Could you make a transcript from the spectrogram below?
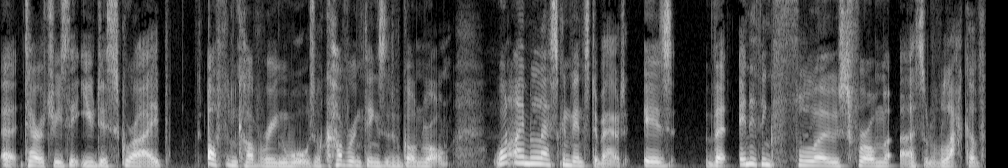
uh, territories that you describe, often covering wars or covering things that have gone wrong. What I'm less convinced about is that anything flows from a sort of lack of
